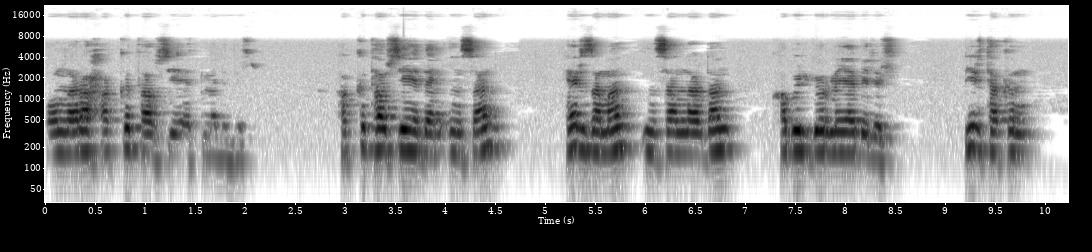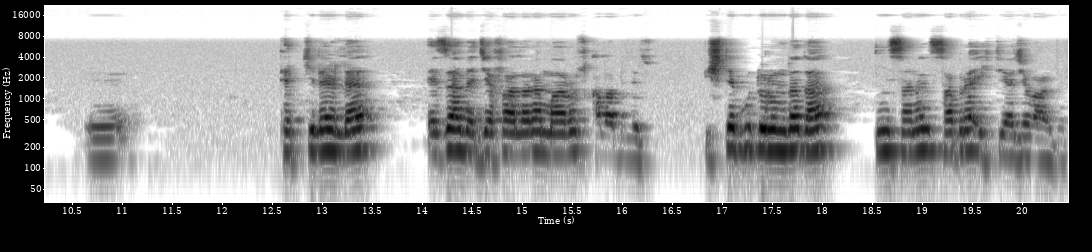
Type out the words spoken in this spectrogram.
onlara hakkı tavsiye etmelidir. Hakkı tavsiye eden insan her zaman insanlardan kabul görmeyebilir. Bir takım e, tepkilerle eza ve cefalara maruz kalabilir. İşte bu durumda da insanın sabra ihtiyacı vardır.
